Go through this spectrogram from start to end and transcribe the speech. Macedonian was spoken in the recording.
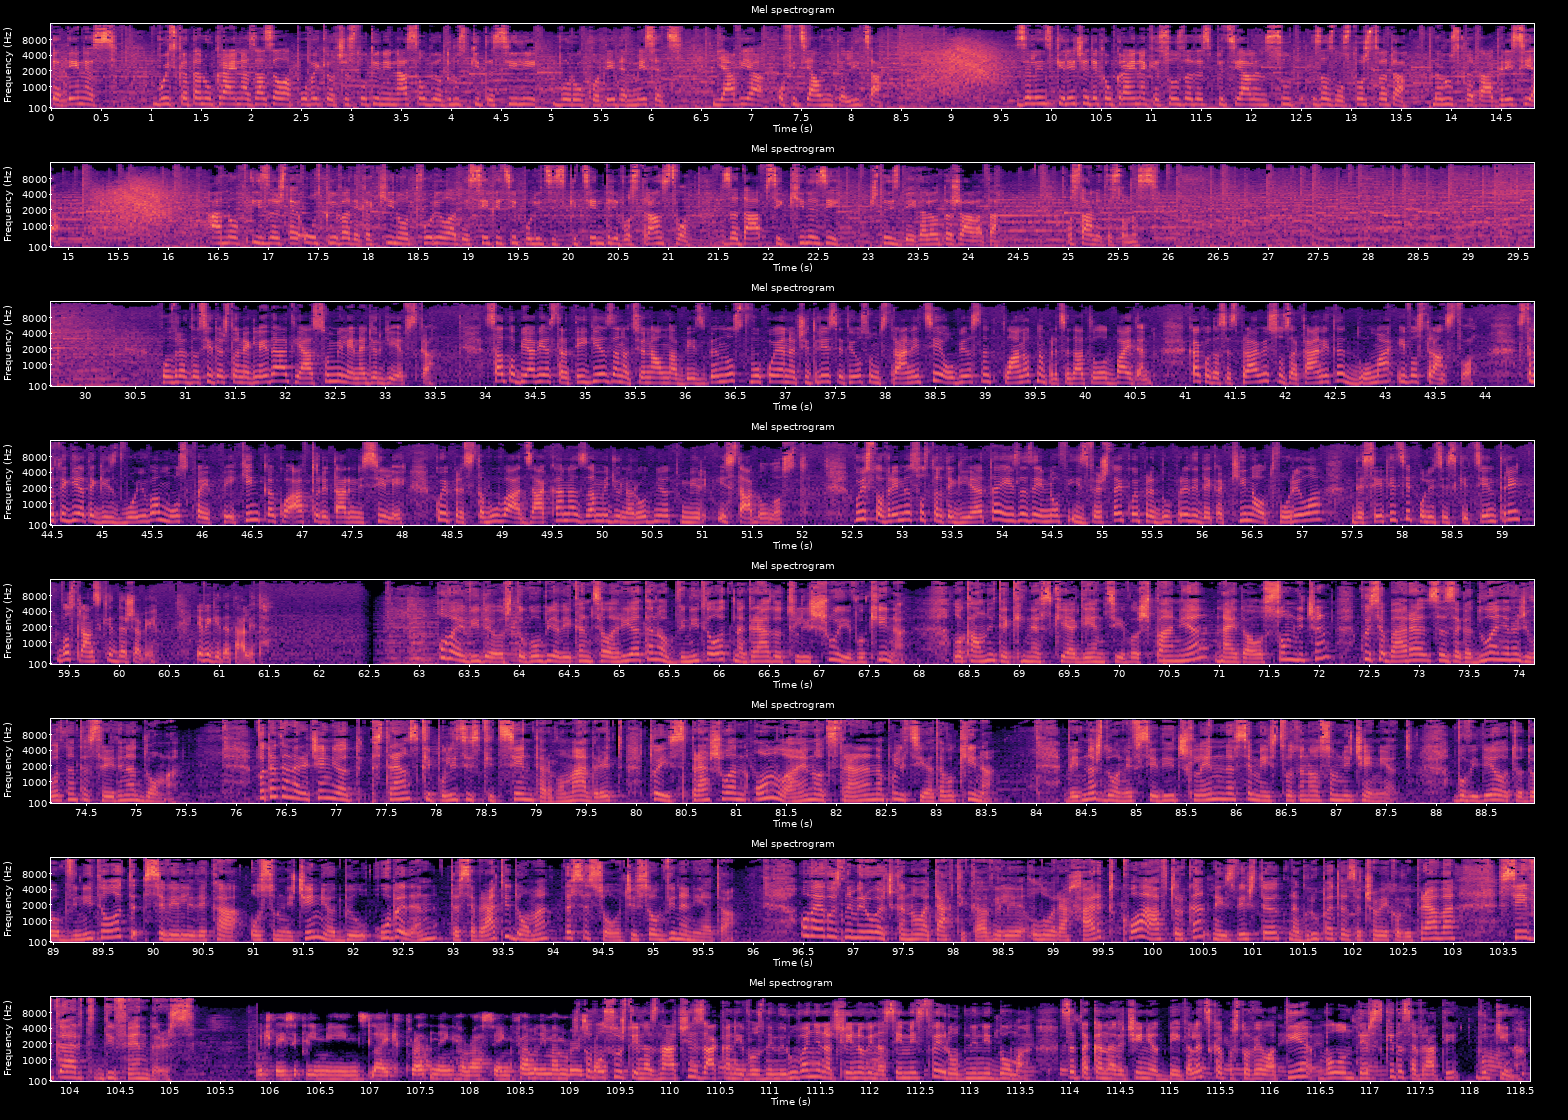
Вестите денес. Војската на Украина зазела повеќе од 600 населби од руските сили во рок од еден месец, јавија официјалните лица. Зеленски рече дека Украина ќе создаде специјален суд за злосторствата на руската агресија. А нов извештај открива дека Кина отворила десетици полициски центри во странство за да апси кинези што избегале од државата. Останете со нас. Поздрав до сите што не гледаат, јас сум Милена Ѓоргиевска. САД објавија стратегија за национална безбедност во која на 48 страници е објаснет планот на председателот Бајден, како да се справи со заканите дома и во странство. Стратегијата ги издвојува Москва и Пекинг како авторитарни сили, кои представуваат закана за меѓународниот мир и стабилност. Во исто време со стратегијата излезе и нов извештај кој предупреди дека Кина отворила десетици полициски центри во странски држави. Еве ги деталите. Ова е видео што го објави канцеларијата на обвинителот на градот Лишуи во Кина. Локалните кинески агенции во Шпанија најдоа осумничен кој се бара за загадување на животната средина дома. Во така наречениот странски полициски центар во Мадрид, тој е испрашуван онлайн од страна на полицијата во Кина – Веднаш до нив седи член на семејството на осомничениот. Во видеото до обвинителот се вели дека осомничениот бил убеден да се врати дома да се соочи со обвинението. Ова е вознемирувачка нова тактика, вели Лора Харт, која авторка на извештајот на групата за човекови права Safeguard Defenders which basically means like threatening, harassing family members. Што во суштина значи закани вознемирување на членови на семејства и роднини дома, за така наречениот бегалец, како што велат тие, волонтерски да се врати во Кина.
